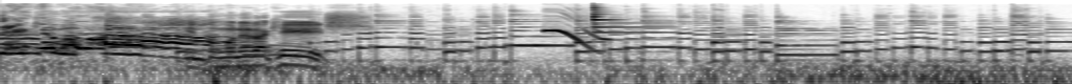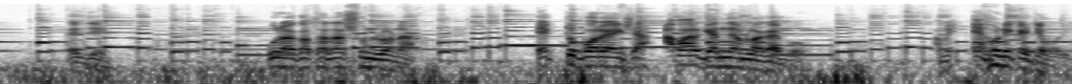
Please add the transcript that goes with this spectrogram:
থ্যাংক ইউ বাবা! কিন্তু মনে রাখিস পুরা কথাটা শুনলো না। একটু পরে এসে আবার গ্যাঞ্জাম লাগাইবো। আমি এখনই কেটে পড়ি।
